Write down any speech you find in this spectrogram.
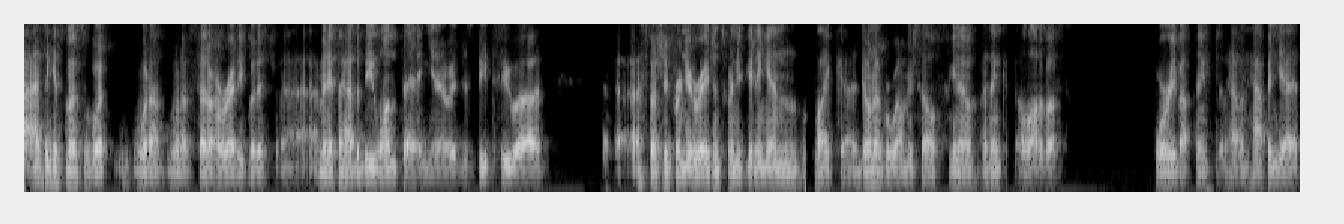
I think it's most of what what I what I've said already. But if I mean, if it had to be one thing, you know, it'd just be to, uh, especially for new agents when you're getting in, like uh, don't overwhelm yourself. You know, I think a lot of us worry about things that haven't happened yet,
